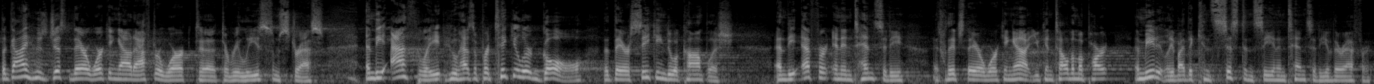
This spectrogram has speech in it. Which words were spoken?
the guy who's just there working out after work to to release some stress, and the athlete who has a particular goal that they are seeking to accomplish, and the effort and intensity with which they are working out. You can tell them apart immediately by the consistency and intensity of their effort.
